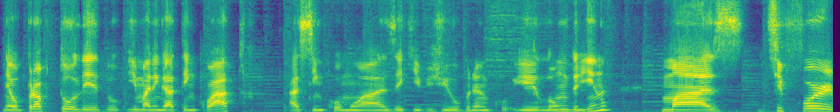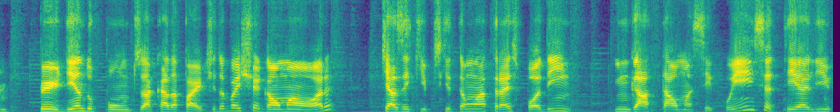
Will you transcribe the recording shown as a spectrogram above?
Né? O próprio Toledo e Maringá tem quatro, assim como as equipes de Rio Branco e Londrina. Mas se for perdendo pontos a cada partida, vai chegar uma hora que as equipes que estão lá atrás podem engatar uma sequência, ter ali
